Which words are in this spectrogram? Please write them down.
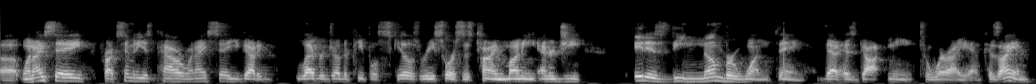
uh, when I say proximity is power, when I say you got to leverage other people's skills, resources, time, money, energy. It is the number one thing that has got me to where I am because I am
